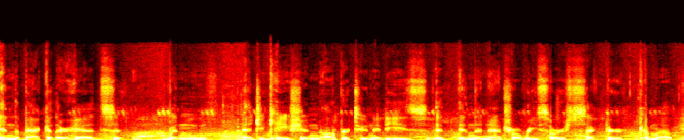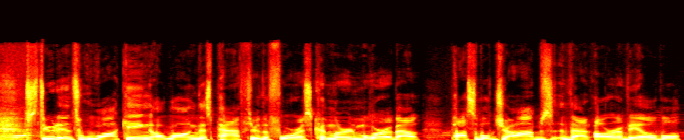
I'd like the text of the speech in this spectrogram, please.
in the back of their heads when education opportunities in the natural resource sector come up. Students walking along this path through the forest can learn more about possible jobs that are available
